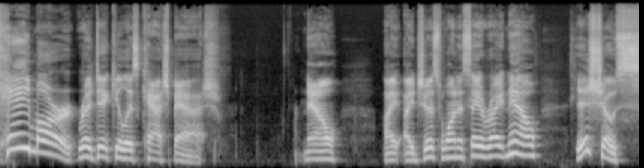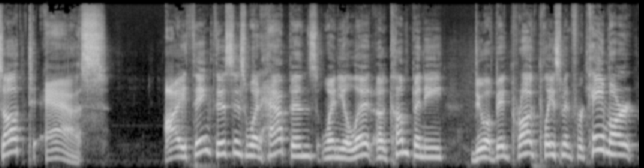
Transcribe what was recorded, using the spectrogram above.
Kmart Ridiculous Cash Bash. Now, I, I just want to say right now, this show sucked ass. I think this is what happens when you let a company do a big product placement for Kmart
